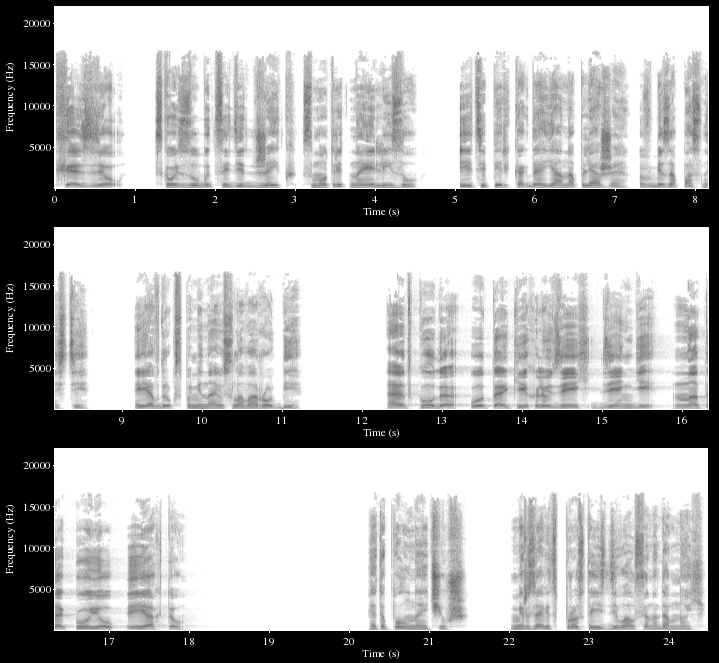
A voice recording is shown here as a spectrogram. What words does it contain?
«Козёл!» Сквозь зубы цедит Джейк, смотрит на Элизу, и теперь, когда я на пляже, в безопасности, я вдруг вспоминаю слова Робби. Откуда у таких людей деньги на такую яхту? Это полная чушь. Мерзавец просто издевался надо мной.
